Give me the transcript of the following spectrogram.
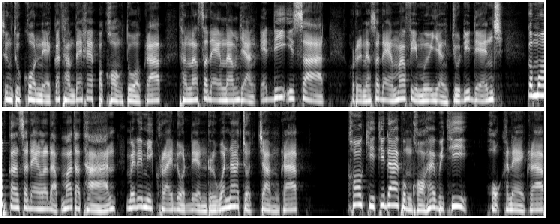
ซึ่งทุกคนเนี่ยก็ทำได้แค่ประคองตัวครับ ทั้งนักแสดงนำอย่างเอ็ดดี้อิสซาดหรือนักแสดงมากฝีมืออย่างจูดี้เดนช์ก็มอบการแสดงระดับมาตรฐาน ไม่ได้มีใครโดดเด่นหรือว่าน่าจดจำครับ ข้อคิดที่ได้ผมขอให้ไว้ที่ 6 คะแนนครับ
